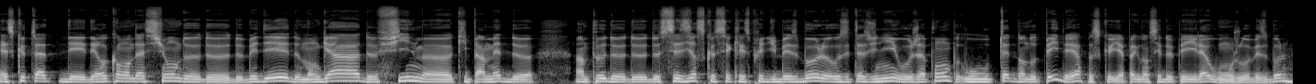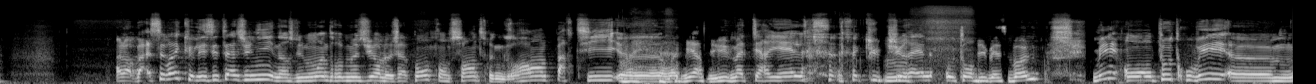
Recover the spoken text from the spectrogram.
est-ce que tu as des, recommandations de, BD, de manga, de films euh, qui permettent de, un peu de saisir ce que c'est que l'esprit du baseball aux États-Unis ou au Japon, ou peut-être dans d'autres pays d'ailleurs, parce qu'il n'y a pas que dans ces deux pays-là où on joue au baseball? Alors, bah, c'est vrai que les États-Unis, dans une moindre mesure le Japon, concentrent une grande partie, euh, on va dire, du matériel culturel mmh. autour du baseball. Mais on peut trouver euh,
